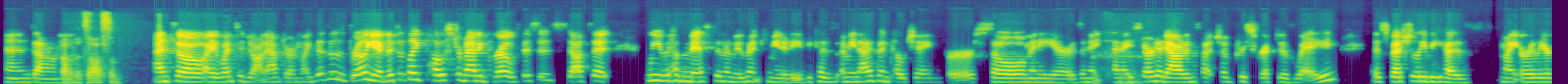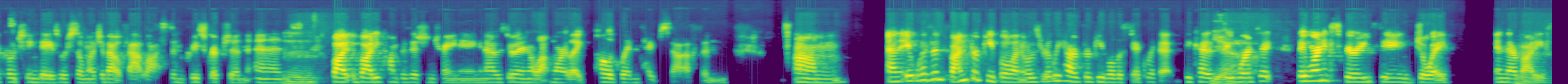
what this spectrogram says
and um, oh, that's awesome. And so I went to John after. I'm like, this is brilliant. This is like post traumatic growth. This is stuff that we have missed in the movement community because I mean I've been coaching for so many years and I and I mm-hmm. started out in such a prescriptive way, especially because my earlier coaching days were so much about fat loss and prescription and mm. body, body composition training and I was doing a lot more like Poliquin type stuff and um, and it wasn't fun for people and it was really hard for people to stick with it because yeah. they weren't they weren't experiencing joy in their bodies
